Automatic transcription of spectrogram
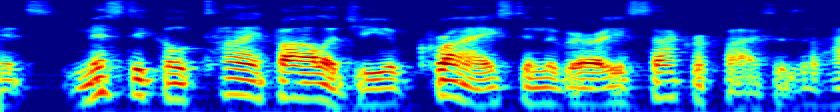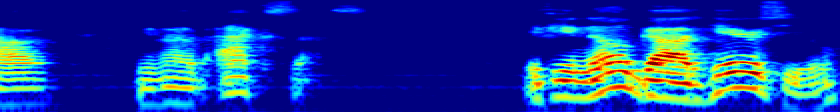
its mystical typology of Christ in the various sacrifices of how you have access. If you know God hears you,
